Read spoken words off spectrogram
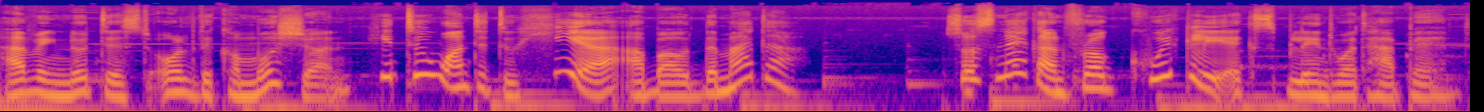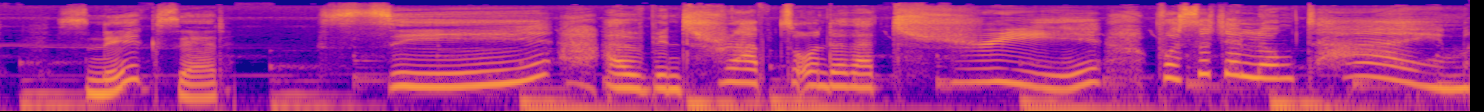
Having noticed all the commotion, he too wanted to hear about the matter. So Snake and Frog quickly explained what happened. Snake said, See, I've been trapped under that tree for such a long time.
